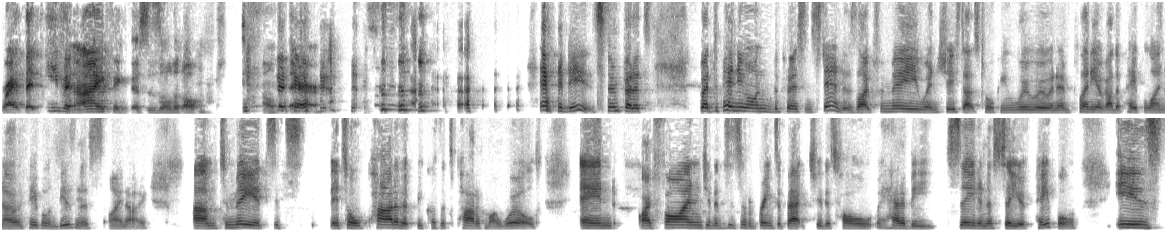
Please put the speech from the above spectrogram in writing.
right? That even I think this is a little out there. and it is but it's but depending on the person's standards like for me when she starts talking woo woo and, and plenty of other people i know and people in business i know um, to me it's it's it's all part of it because it's part of my world. And i find you know this sort of brings it back to this whole how to be seen in a sea of people is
